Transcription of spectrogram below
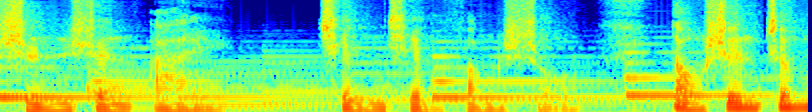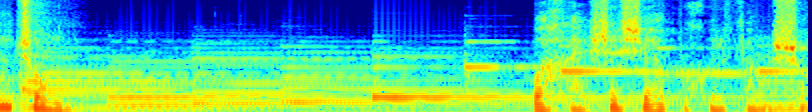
深深爱，浅浅放手，道声珍重。我还是学不会放手，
